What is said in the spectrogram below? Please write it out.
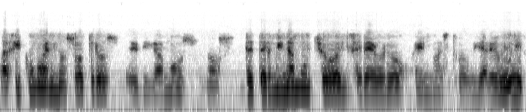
Así como en nosotros, eh, digamos, nos determina mucho el cerebro en nuestro diario vivir.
